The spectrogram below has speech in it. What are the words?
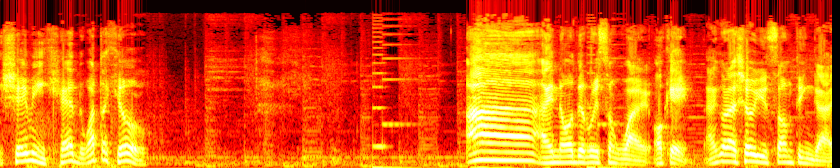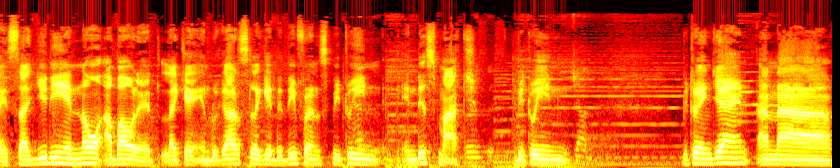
shaving head? What the hell? Ah, I know the reason why. Okay, I'm gonna show you something, guys, that you didn't know about it. Like in regards, like the difference between in this match between between Jan and uh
